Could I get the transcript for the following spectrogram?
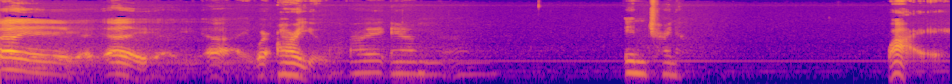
Ay, ay, ay, Where are you? I am in China. Why?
